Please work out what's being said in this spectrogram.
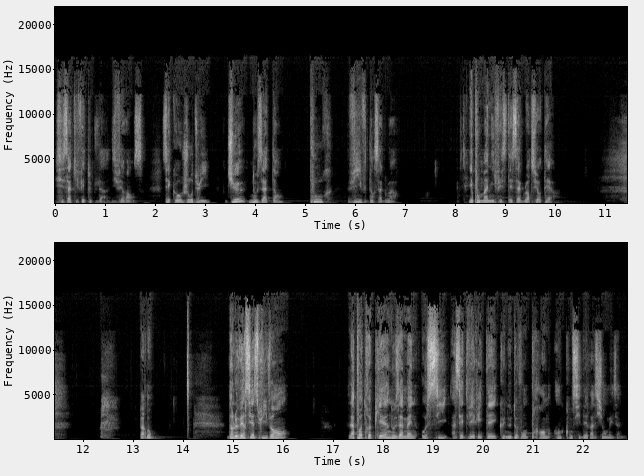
C'est ça qui fait toute la différence. C'est qu'aujourd'hui, Dieu nous attend pour vivre dans sa gloire et pour manifester sa gloire sur terre. Pardon. Dans le verset suivant, l'apôtre Pierre nous amène aussi à cette vérité que nous devons prendre en considération, mes amis.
